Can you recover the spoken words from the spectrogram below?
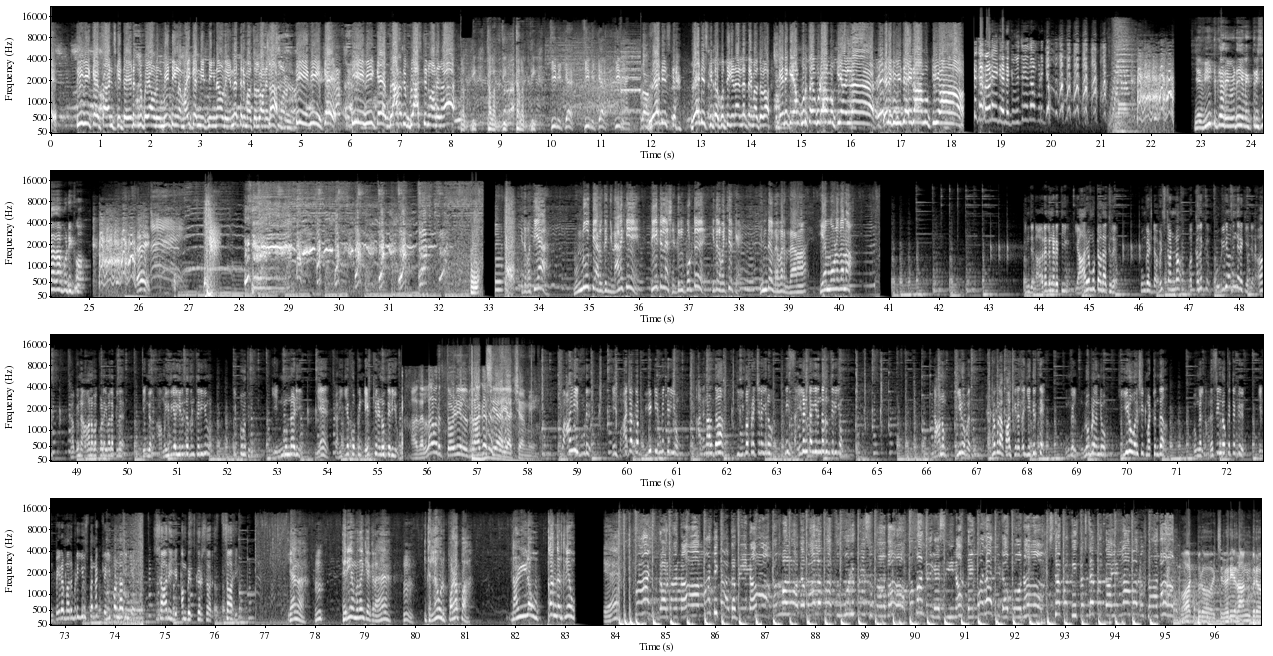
டிவி கே ஃபேன்ஸ் கிட்ட எடுத்துட்டு போய் அவனுக்கு மீட்டிங்ல மைக்க நீட்டினீங்கன்னா அவனுக்கு என்ன தெரியுமா சொல்லுவானுங்க? TV K TV K blast blast வானுங்க Thalapathy Thalapathy TV K TV K TV ladies ladies கிட்ட குத்திங்கன்னா என்ன தெரியுமா சொல்லும்? எனக்கு என் புருஷன் கூட முக்கியம் இல்ல. எனக்கு விஜய் தான் முக்கியம். எனக்கு விஜய் தான் பிடிக்கும். என் வீட்டுக்காரை விட எனக்கு த்ரிஷா தான் பிடிக்கும். இத பத்தியா? முன்னூத்தி அறுபத்தஞ்சு நாளைக்கு டீட்டெயில ஷெட்யூல் போட்டு இதுல வச்சிருக்கேன். இந்த விவரம் தானா? என் மூலதானா இந்த நாரத நடத்தி யாரை முட்டாளாக்குற? உங்க டபுள் ஸ்டாண்ட்லாம் மக்களுக்கு புரியாதுன்னு நினைக்கிறீங்களா? கபின ஆணவ கொலை வழக்குல நீங்கள் அமைதியா இருந்ததும் தெரியும். இப்போது என் முன்னாடி ஏன் கைய கோப்பி நிற்கிறனும் தெரியும். அதெல்லாம் ஒரு தொழில் ரகசிய ஐயாச்சாமி வாயை மூடு. நீ பாஜக வீட்டிலுமே தெரியும். அதனால்தான் தீப பிரச்சனைகளும் நீ சைலண்டா இருந்ததும் தெரியும். நானும் ஹீரோவர் கடவுளா பார்க்கிறதை எதிர்த்தேன். உங்கள் முழு பிராண்டும் ஹீரோ ஒர்ஷிப் மட்டும்தான். உங்கள் அரசியல் நோக்கத்துக்கு என் பேரை மறுபடியும் யூஸ் பண்ண ட்ரை பண்ணாதீங்க. சாரி அம்பேத்கர் சார் சாரி ஏங்க தெரியாம தான் கேக்குறேன். இதெல்லாம் ஒரு பொழப்பா? நல்லா உட்கார்ந்த இடத்துலயே மாட்டிக்காத வீணா. நம்மளோட வேலை பார்த்து ஊரு பேசுமாமா கமாண்டைய சீனாட்டை வராதிட போனா. கஷ்டப்பட்டு கஷ்டப்பட்டா எல்லாம் வரும் தானா what bro it's very wrong bro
